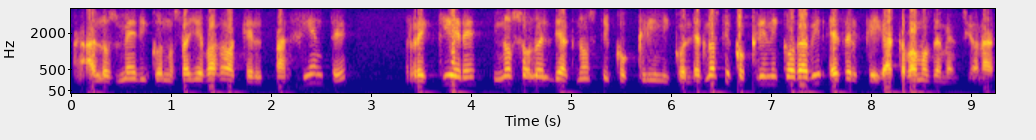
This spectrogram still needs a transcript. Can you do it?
a los médicos nos ha llevado a que el paciente requiere no solo el diagnóstico clínico, el diagnóstico clínico, David, es el que acabamos de mencionar,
